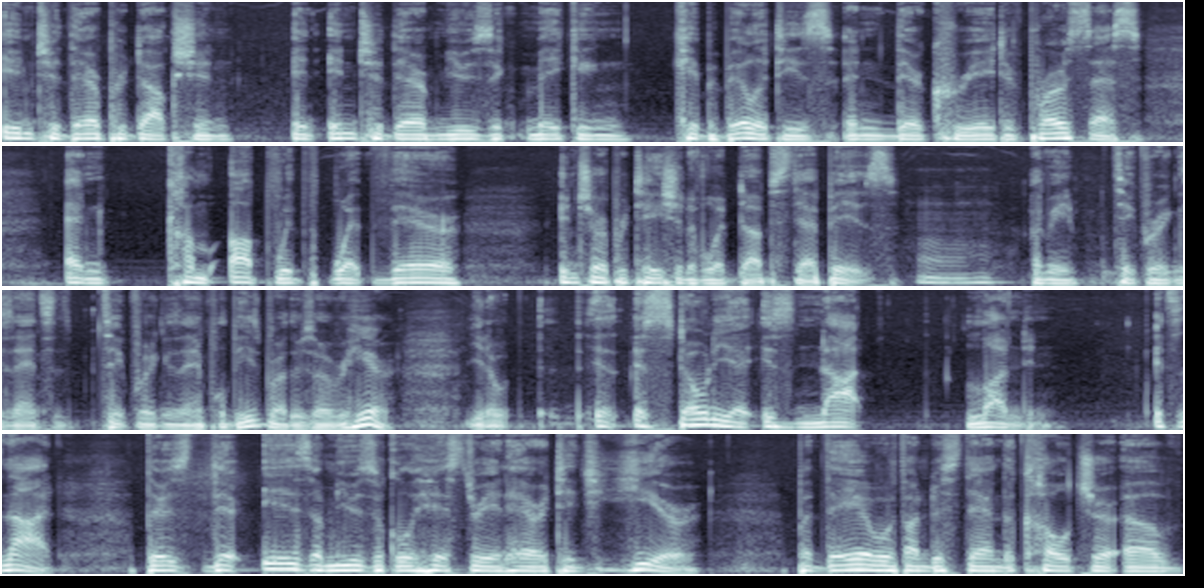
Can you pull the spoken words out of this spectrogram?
into their production and into their music making capabilities and their creative process and come up with what their interpretation of what dubstep is. Mm-hmm. I mean, take for example, take for example these brothers over here. You know, Estonia is not London. It's not. There's there is a musical history and heritage here, but they both understand the culture of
